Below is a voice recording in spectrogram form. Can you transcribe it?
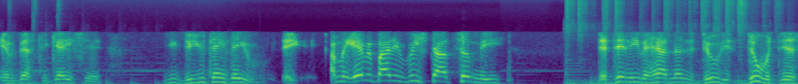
investigation, you, do you think they, they? I mean, everybody reached out to me that didn't even have nothing to do to do with this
